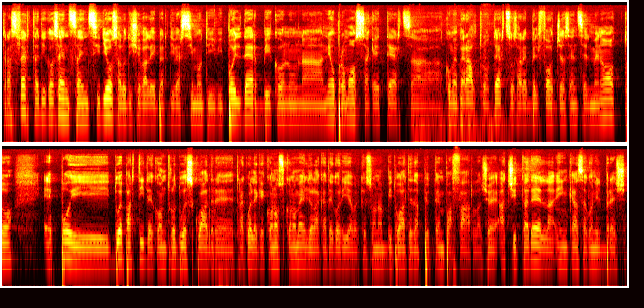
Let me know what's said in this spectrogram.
Trasferta di Cosenza insidiosa, lo diceva lei per diversi motivi, poi il derby con una neopromossa che è terza, come peraltro terzo sarebbe il Foggia senza il Menotto, e poi due partite contro due squadre tra quelle che conoscono meglio la categoria perché sono abituate da più tempo a farla, cioè a Cittadella e in casa con il Brescia.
